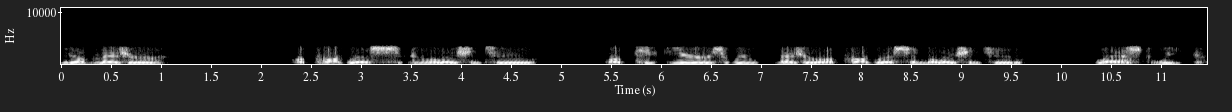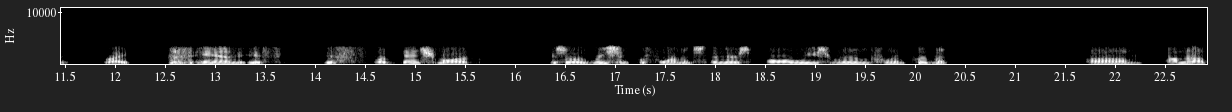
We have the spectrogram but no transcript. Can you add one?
we don't measure our progress in relation to our peak years, we measure our progress in relation to last week, right? and if if our benchmark is our recent performance, then there's always room for improvement. Um, I'm not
